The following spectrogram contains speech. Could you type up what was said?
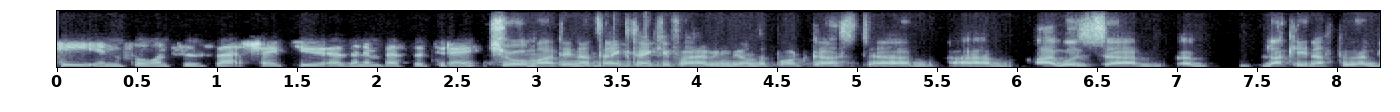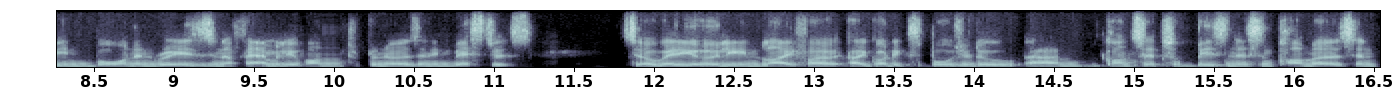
key influences that shaped you as an investor today? Sure, Martina. Thank, thank you for having me on the podcast. Um, um, I was um, uh, lucky enough to have been born and raised in a family of entrepreneurs and investors. So very early in life, I, I got exposure to um, concepts of business and commerce and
